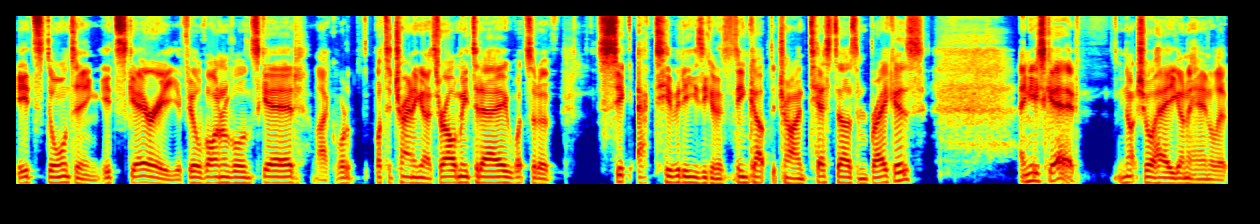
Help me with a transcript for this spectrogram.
it's daunting. It's scary. You feel vulnerable and scared. Like, what, what's a trainer going to throw at me today? What sort of sick activities are you going to think up to try and test us and break us? And you're scared. You're not sure how you're going to handle it.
